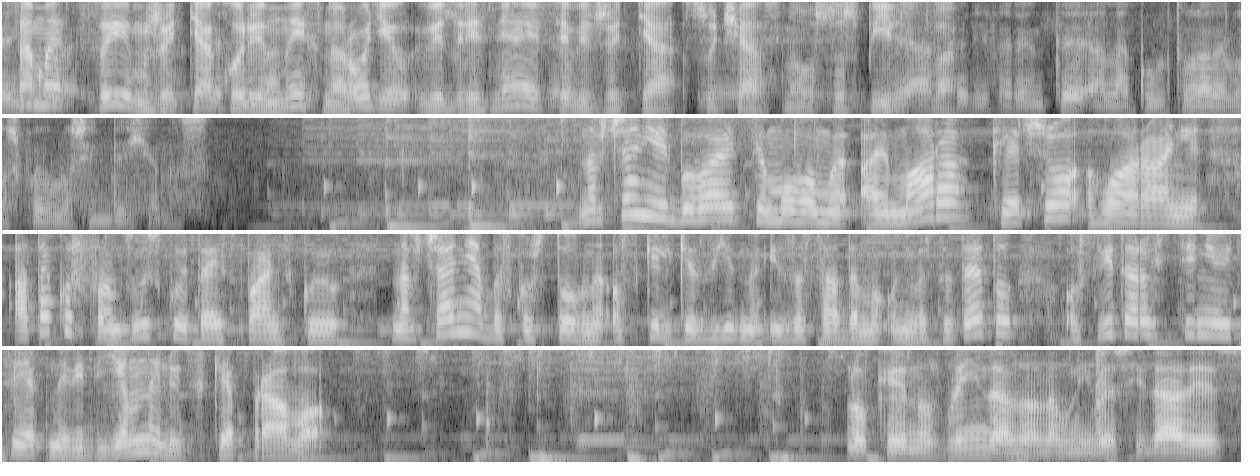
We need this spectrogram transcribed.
Саме цим життя корінних народів відрізняється від життя сучасного суспільства. Навчання відбувається мовами аймара, Кечуа, гуарані, а також французькою та іспанською. Навчання безкоштовне, оскільки згідно із засадами університету освіта розцінюється як невід'ємне людське право. Lo que nos brinda la universidad es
